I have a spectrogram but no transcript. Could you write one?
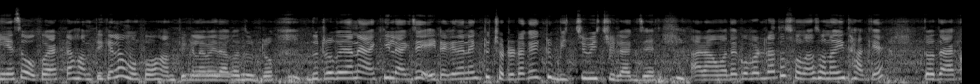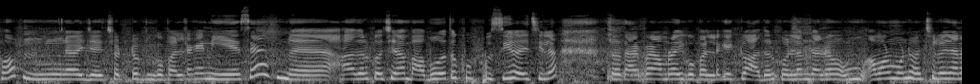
নিয়ে এসে ওকেও একটা হাম্পি খেলাম, ওকেও হাম্পি খেলাম, এই দেখো দুটো। দুটোকে যেন একই লাগছে, এটাকে যেন একটু ছোটোটাকে একটু বিচ্ছু বিচ্ছু লাগছে। আর আমাদের গোপালটা তো সোনা সোনাই থাকে। তো দেখো ওই যে ছোট্ট গোপালটাকে নিয়ে এসে আদর করছিলাম। বাবুও তো খুব খুশি হয়েছিল। তো তারপর আমরা ওই গোপালটাকে একটু আদর করলাম যেন আমার মনে হচ্ছিল যেন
